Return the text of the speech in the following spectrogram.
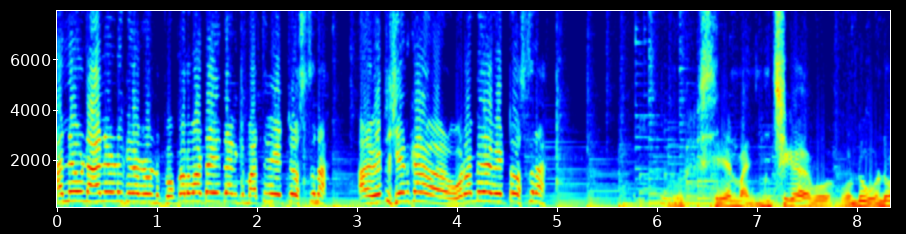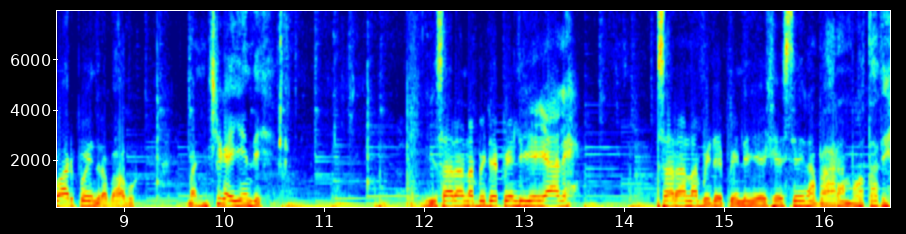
ఆనే ఉండు ఆనే ఉండు ఇక్కడ రెండు పొక్కలు పడ్డాయి దానికి మత్త పెట్టి వస్తున్నా. అది పెట్టి చేను ఊరం మీద పెట్టి వస్తున్నా. చేను మంచిగా వండు వండు వారిపోయిందిరా బాబు. మంచిగా అయ్యింది. ఈసారన్న బిడ్డ పెళ్ళి చేయాలి. ఈసారన్న బిడ్డ పెళ్ళి చేసేస్తే నా భారం పోతుంది.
